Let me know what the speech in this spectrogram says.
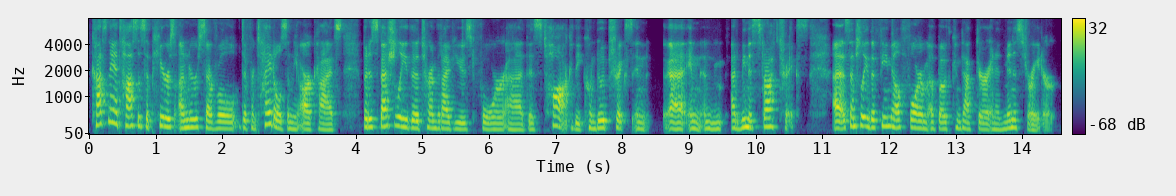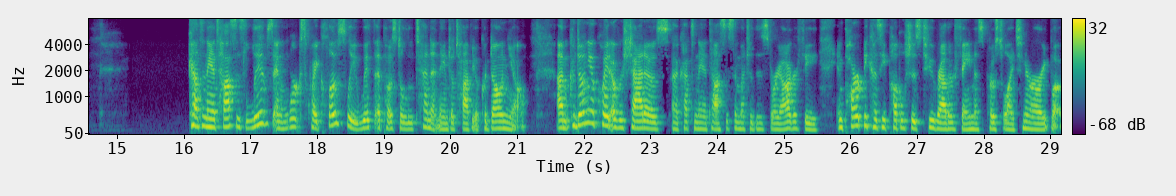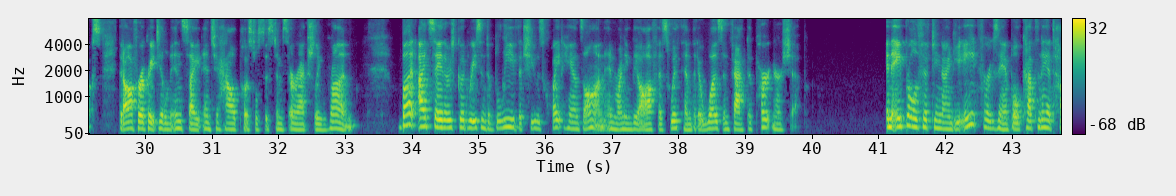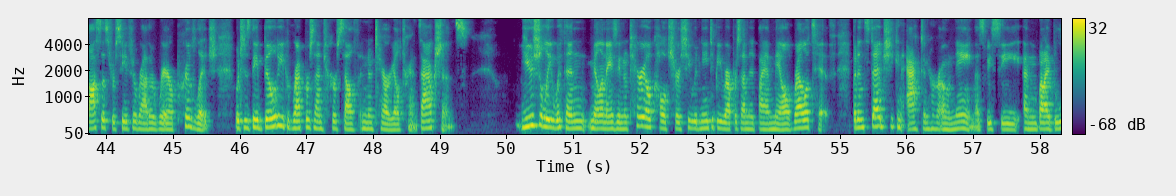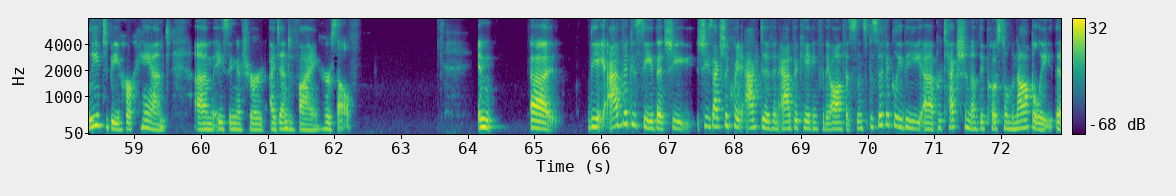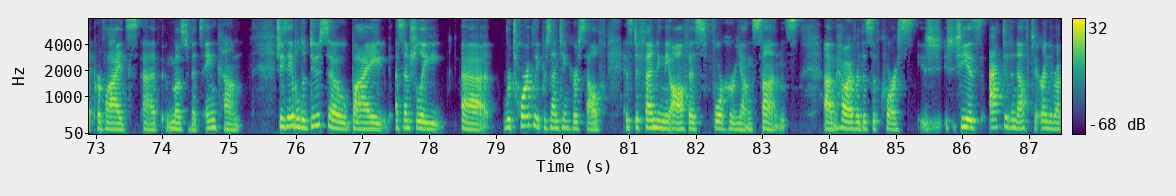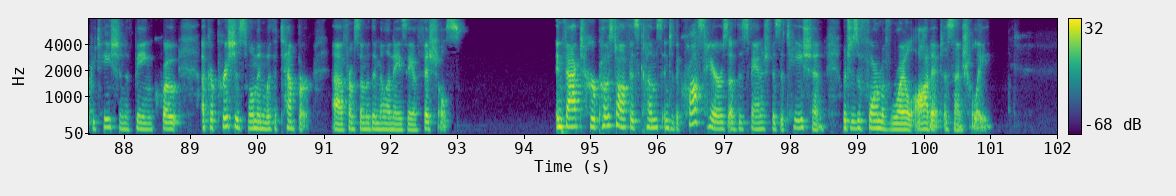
Catanea appears under several different titles in the archives, but especially the term that I've used for uh, this talk, the conductrix in, uh, in administratrix, uh, essentially the female form of both conductor and administrator. Catanea Tassis lives and works quite closely with a postal lieutenant named Ottavio Codogno. Um, Codogno quite overshadows uh, Catanea Tassis in much of the historiography, in part because he publishes two rather famous postal itinerary books that offer a great deal of insight into how postal systems are actually run. But I'd say there's good reason to believe that she was quite hands-on in running the office with him, that it was in fact a partnership. In April of 1598, for example, Catanea Tassis received a rather rare privilege, which is the ability to represent herself in notarial transactions. Usually within Milanese notarial culture, she would need to be represented by a male relative, but instead she can act in her own name, as we see, and what I believe to be her hand, um, a signature identifying herself. In uh, the advocacy that she she's actually quite active in advocating for the office and specifically the uh, protection of the postal monopoly that provides uh, most of its income. She's able to do so by essentially uh, rhetorically presenting herself as defending the office for her young sons. Um, however, this, of course, she is active enough to earn the reputation of being, quote, a capricious woman with a temper uh, from some of the Milanese officials. In fact, her post office comes into the crosshairs of the Spanish visitation, which is a form of royal audit, essentially.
